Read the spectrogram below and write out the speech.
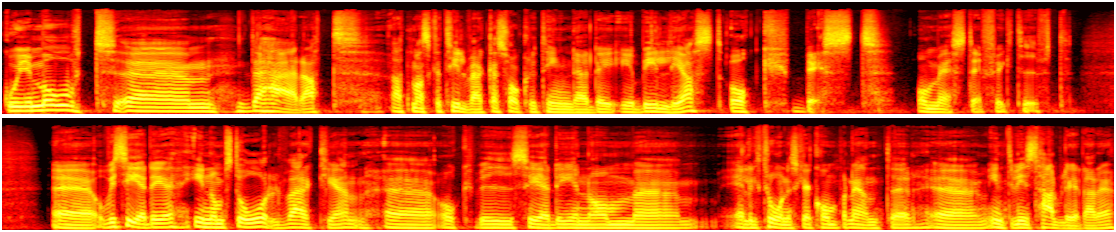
går emot eh, det här att, att man ska tillverka saker och ting där det är billigast och bäst och mest effektivt. Eh, och vi ser det inom stål, verkligen. Eh, och vi ser det inom eh, elektroniska komponenter, eh, inte minst halvledare.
